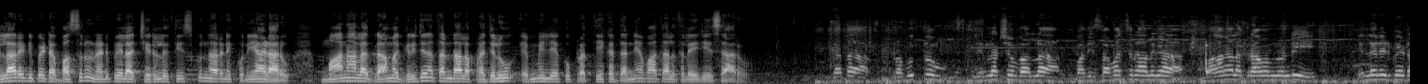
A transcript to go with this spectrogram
ఎల్లారెడ్డిపేట బస్సును నడిపేలా చర్యలు తీసుకున్నారని కొనియాడారు. మానాల గ్రామ గిరిజన తండాల ప్రజలు ఎమ్మెల్యేకు ప్రత్యేక ధన్యవాదాలు తెలియజేశారు. గత ప్రభుత్వం నిర్లక్ష్యం వల్ల పది సంవత్సరాలుగా మానాల గ్రామం నుండి ఎల్లరెడ్డిపేట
